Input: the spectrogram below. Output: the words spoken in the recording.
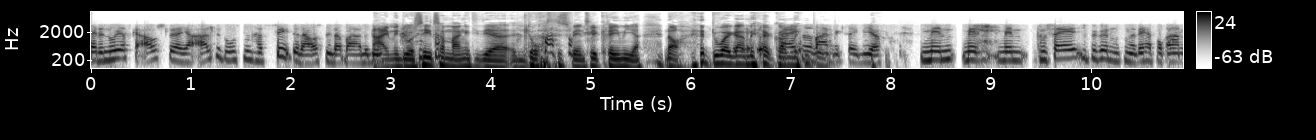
Er det nu, jeg skal afsløre, at jeg aldrig nogensinde har set et afsnit af Barnaby? Nej, men du har set så mange af de der lorte svenske krimier. Nå, du var i gang med at Der er komme ikke noget vej med krimier. Men, men, men du sagde i begyndelsen af det her program,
